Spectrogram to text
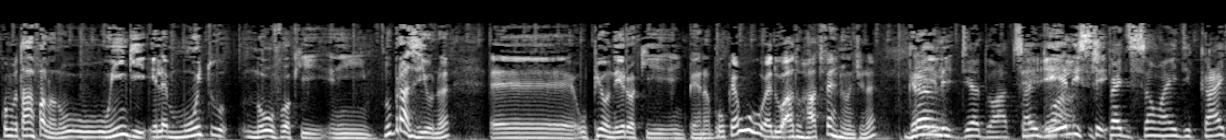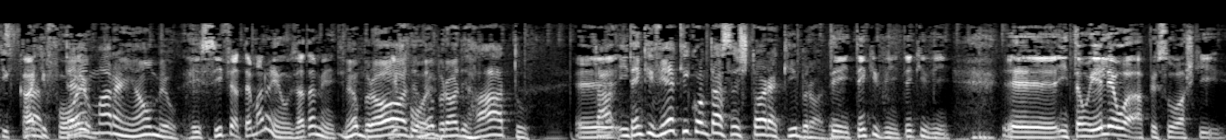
como eu tava falando, o, o Wing, ele é muito novo aqui em, no Brasil, né? É, o pioneiro aqui em Pernambuco é o Eduardo Rato Fernandes, né? Grande Ele- Eduardo. Saiu de uma ele se- expedição aí de kite, De foi kite até foil. Maranhão, meu. Recife até Maranhão, exatamente. Meu brother, meu brother rato. É, Tá? Tem que vir aqui contar essa história aqui, brother. Tem, tem que vir, tem que vir. É, então ele é a pessoa, acho que,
